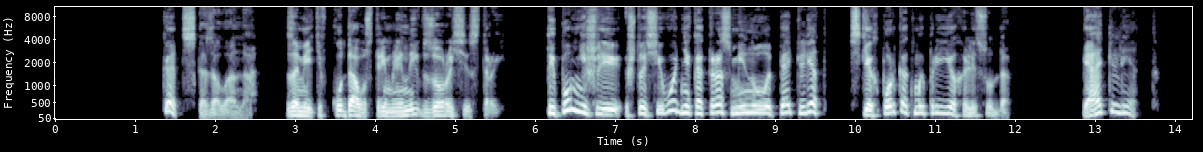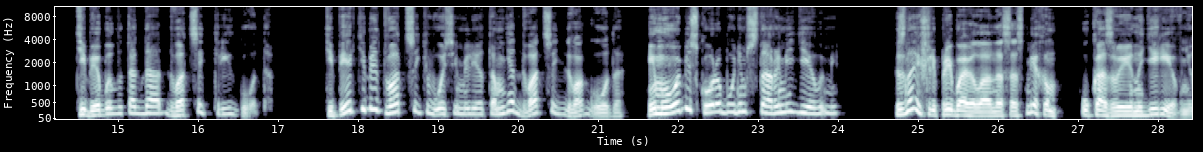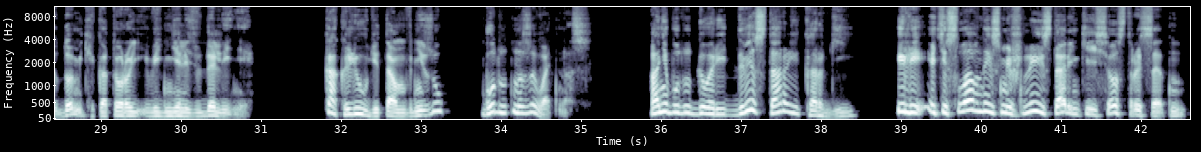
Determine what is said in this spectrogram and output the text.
«Кэт», — сказала она, заметив, куда устремлены взоры сестры, — «ты помнишь ли, что сегодня как раз минуло пять лет с тех пор, как мы приехали сюда?» «Пять лет. Тебе было тогда двадцать три года. Теперь тебе двадцать восемь лет, а мне двадцать два года, и мы обе скоро будем старыми девами. Знаешь ли, — прибавила она со смехом, указывая на деревню, домики которой виднелись в долине. Как люди там внизу будут называть нас? Они будут говорить «две старые корги» или «эти славные смешные старенькие сестры Сеттон».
